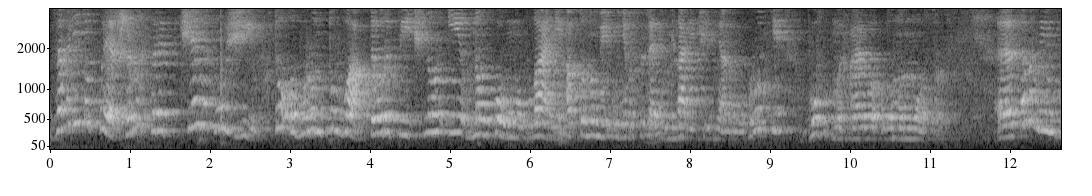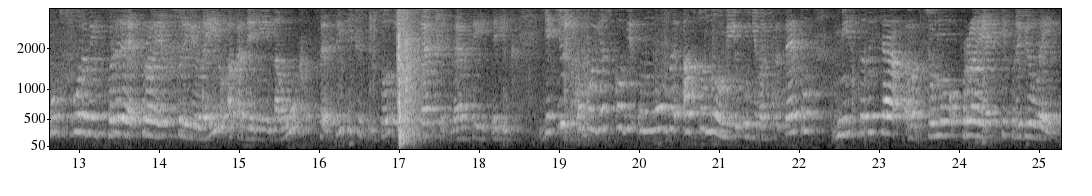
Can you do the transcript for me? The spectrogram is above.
Взагалі-то першим серед вчених мужів, хто обґрунтував теоретично і в науковому плані автономію університету на вітчизняному ґрунті, був Михайло Ломоносов. Ним був створений проект привілею Академії наук, це 1764 рік. Які ж обов'язкові умови автономії університету містилися е, в цьому проєкті привілею?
